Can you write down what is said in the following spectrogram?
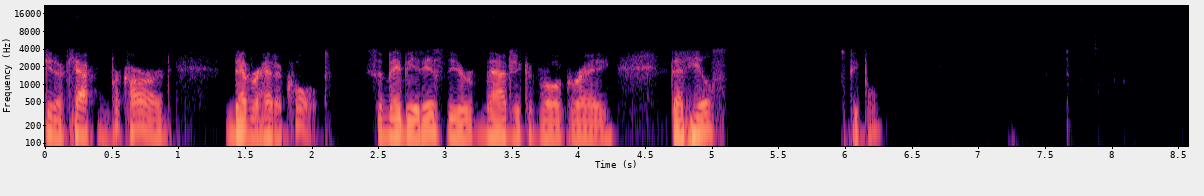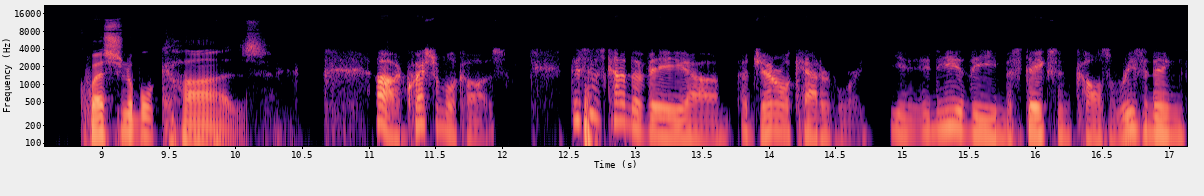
you know, Captain Picard never had a cold, so maybe it is the magic of Earl Grey that heals people. Questionable cause. Ah, questionable cause. This is kind of a uh, a general category. Any of the mistakes in causal reasoning,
